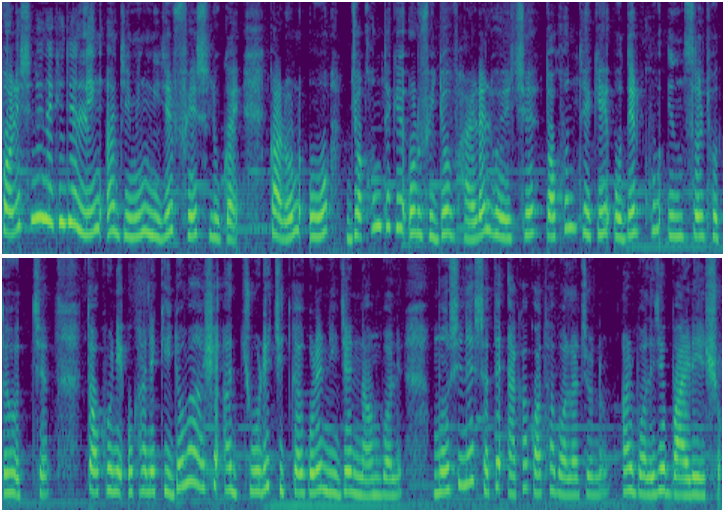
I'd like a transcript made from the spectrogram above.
পরের সিনে দেখি যে লিং আর জিমিং নিজের ফেস লুকায়। কারণ ও যখন থেকে ওর ভিডিও ভাইরাল হয়েছে, তখন থেকে ওদের খুব ইনসাল্ট হতে হচ্ছে। তখনই ওখানে কিডোমা আসে আর জোরে চিৎকার করে নিজের নাম বলে মৌসিনের সাথে একা কথা বলার জন্য আর বলে যে, বাইরে এসো।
